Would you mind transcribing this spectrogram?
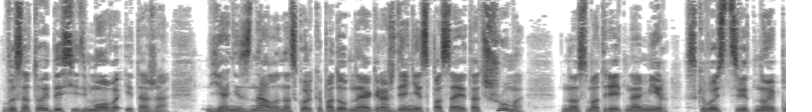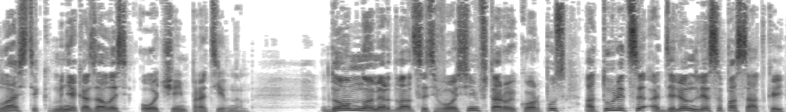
высотой до седьмого этажа. Я не знала, насколько подобное ограждение спасает от шума, но смотреть на мир сквозь цветной пластик мне казалось очень противным. Дом номер 28, второй корпус, от улицы отделен лесопосадкой,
